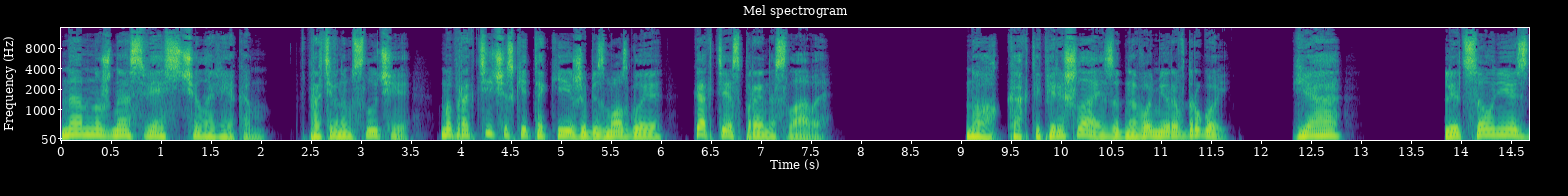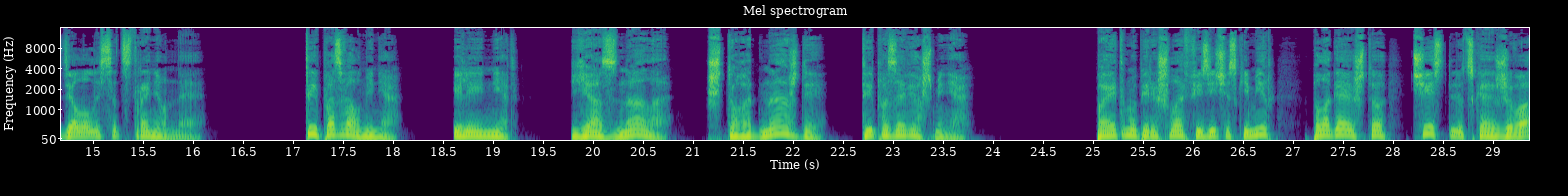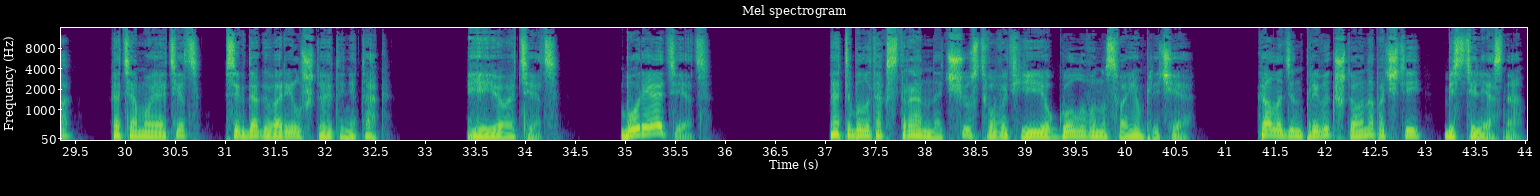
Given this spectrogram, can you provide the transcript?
нам нужна связь с человеком. В противном случае мы практически такие же безмозглые, как те с Славы. Но как ты перешла из одного мира в другой? Я... Лицо у нее сделалось отстраненное. Ты позвал меня? Или нет? Я знала, что однажды ты позовешь меня поэтому перешла в физический мир, полагая, что честь людская жива, хотя мой отец всегда говорил, что это не так. Ее отец. Буря отец. Это было так странно, чувствовать ее голову на своем плече. Каладин привык, что она почти бестелесна.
